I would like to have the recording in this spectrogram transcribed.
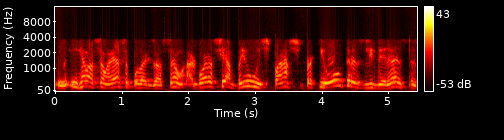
em relação a essa polarização, agora se abriu um espaço para que outras lideranças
